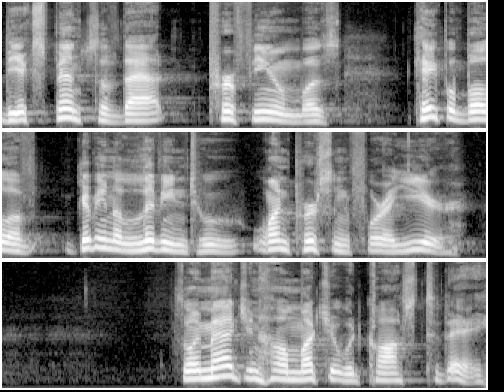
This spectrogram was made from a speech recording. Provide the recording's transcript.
the expense of that perfume was capable of giving a living to one person for a year. So imagine how much it would cost today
